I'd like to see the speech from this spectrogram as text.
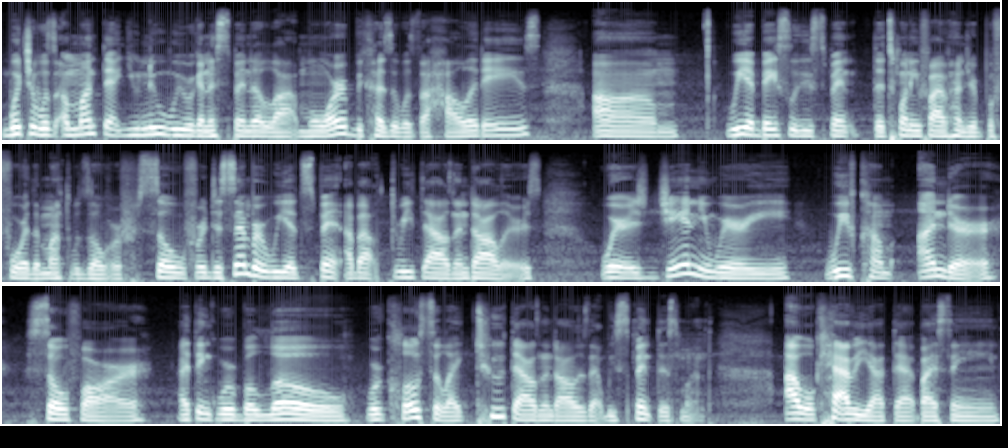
which was a month that you knew we were going to spend a lot more because it was the holidays. Um, we had basically spent the 2500 before the month was over. So for December, we had spent about $3,000, whereas January, we've come under so far I think we're below, we're close to like $2,000 that we spent this month. I will caveat that by saying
